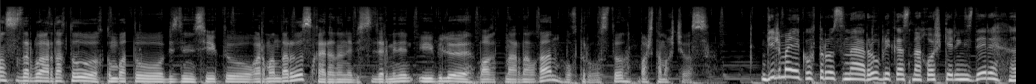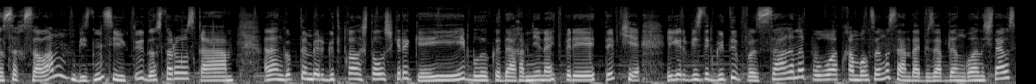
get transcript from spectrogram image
амансыздарбы ардактуу кымбаттуу биздин сүйүктүү угармандарыбыз. Кайрадан эле биз сиздер менен үй бүлө багытына арналган уктуруубузду баштамакчыбыз. Дил маек уктуруусуна рубрикасына кош келиңиздер. Ысык салам биздин сүйүктүү досторубузга. Анан көптөн бери күтүп калышты болуш керек. Эй бул экөө дагы эмнени айтып берет депчи? Эгер бизди күтүп сагынып угуп аткан болсоңуз анда биз абдан кубанычтабыз.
